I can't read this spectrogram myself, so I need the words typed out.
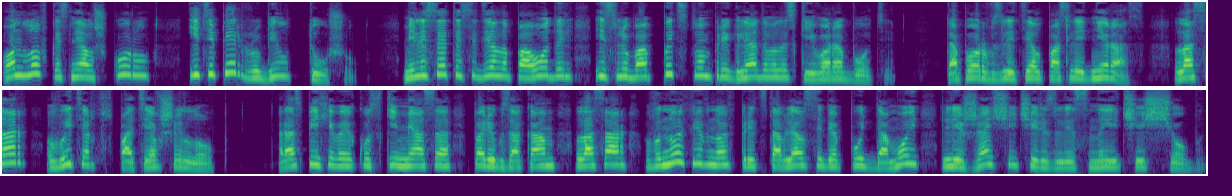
Он ловко снял шкуру и теперь рубил тушу. Мелисета сидела поодаль и с любопытством приглядывалась к его работе. Топор взлетел последний раз. Лосар вытер вспотевший лоб. Распихивая куски мяса по рюкзакам, Лосар вновь и вновь представлял себе путь домой, лежащий через лесные чащобы.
